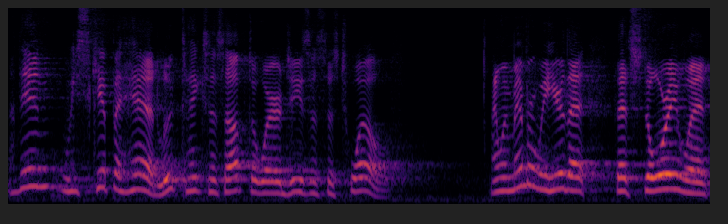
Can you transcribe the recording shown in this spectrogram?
And then we skip ahead. Luke takes us up to where Jesus is 12. And remember, we hear that, that story when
